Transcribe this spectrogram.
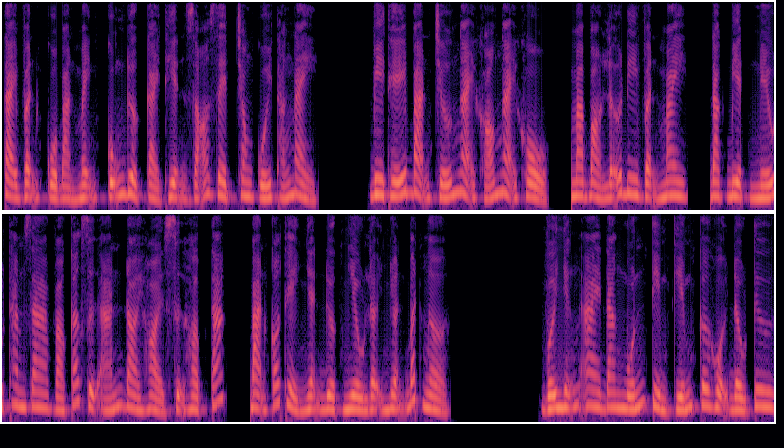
tài vận của bản mệnh cũng được cải thiện rõ rệt trong cuối tháng này. Vì thế bạn chớ ngại khó ngại khổ mà bỏ lỡ đi vận may, đặc biệt nếu tham gia vào các dự án đòi hỏi sự hợp tác, bạn có thể nhận được nhiều lợi nhuận bất ngờ. Với những ai đang muốn tìm kiếm cơ hội đầu tư,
